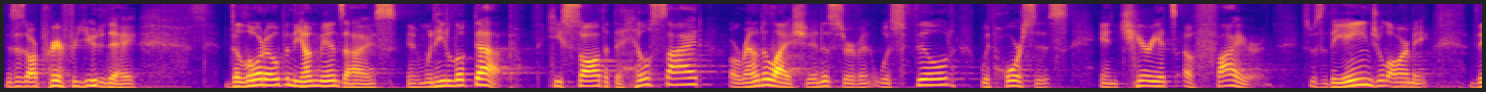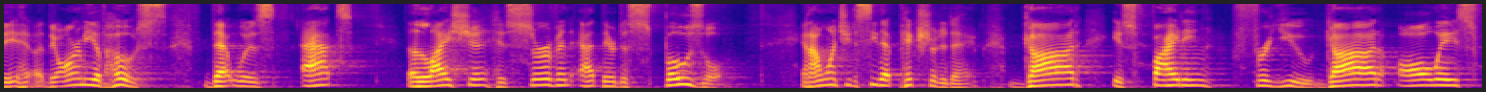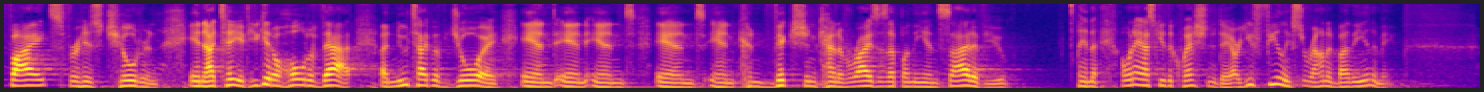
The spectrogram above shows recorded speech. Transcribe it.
This is our prayer for you today. The Lord opened the young man's eyes, and when he looked up, he saw that the hillside around Elisha and his servant was filled with horses and chariots of fire. This was the angel army, the, uh, the army of hosts that was at Elisha, his servant, at their disposal. And I want you to see that picture today. God is fighting for you. God always fights for his children. And I tell you, if you get a hold of that, a new type of joy and, and, and, and, and conviction kind of rises up on the inside of you. And I want to ask you the question today Are you feeling surrounded by the enemy?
